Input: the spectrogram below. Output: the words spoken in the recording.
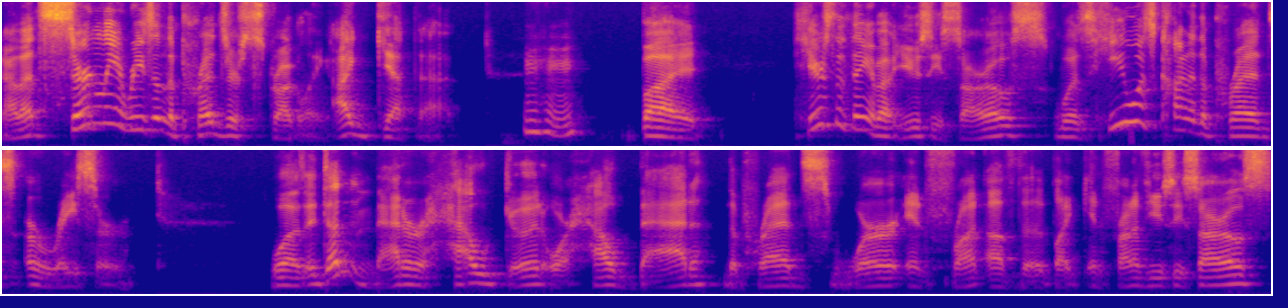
now, that's certainly a reason the Preds are struggling. I get that. Mm-hmm. But here's the thing about Juuse Saros was he was kind of the Preds eraser. Was it doesn't matter how good or how bad the Preds were in front of the like in front of Juuse Saros.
